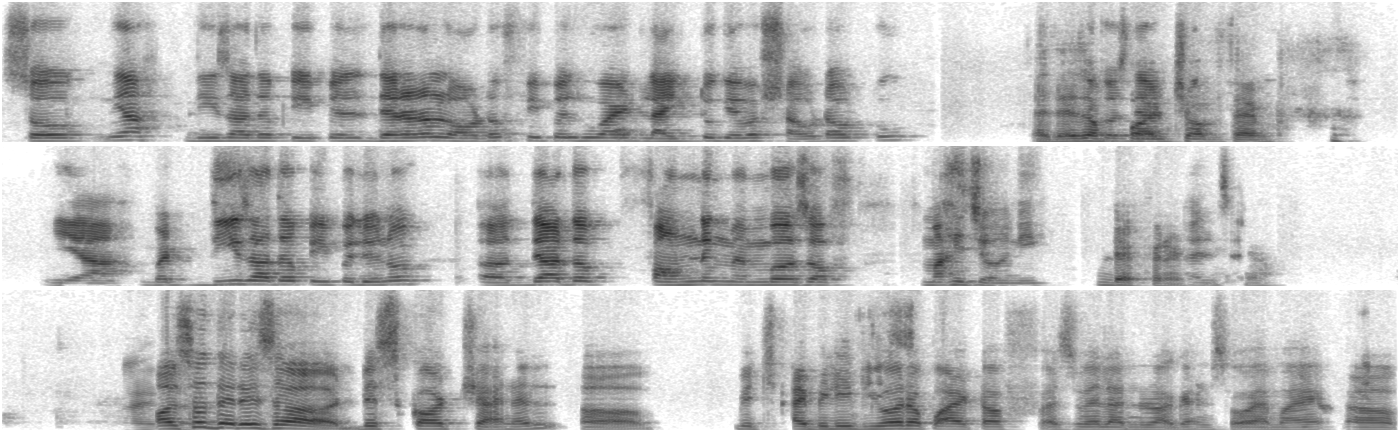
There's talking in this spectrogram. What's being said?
so yeah these are the people there are a lot of people who i'd like to give a shout out to Yeah, There's a bunch of them. yeah but these are the people you know uh, they are the founding members of my journey Definitely. Yeah. Right, Also, right. there is a Discord channel, uh, which I believe you are a part of as well, Anuraag, and so am I. Uh,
